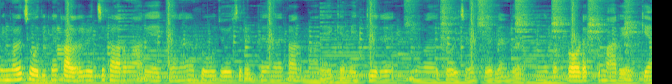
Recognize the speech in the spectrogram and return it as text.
നിങ്ങൾ ചോദിക്കുന്ന കളറിൽ വെച്ച് കളർ മാറി അയക്കാൻ ബ്ലൂ ചോദിച്ച റെഡ് അങ്ങനെ കളർ മാറി അയക്കാം മെറ്റീരിയൽ നിങ്ങൾ ചോദിച്ച മെറ്റീരിയൽ ഉണ്ട്. നിങ്ങൾക്ക് പ്രോഡക്റ്റ് മാറി അയക്കുക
